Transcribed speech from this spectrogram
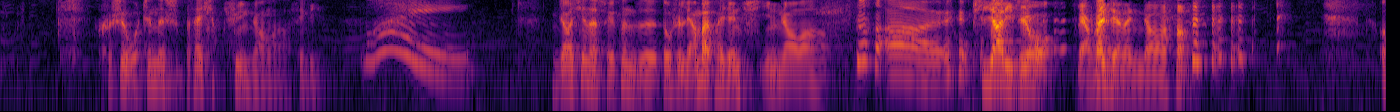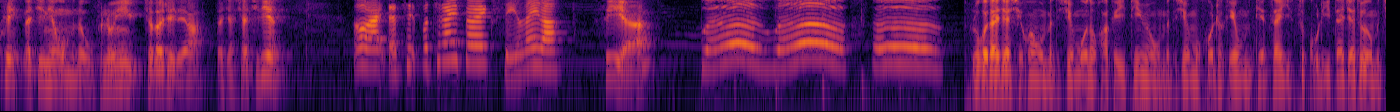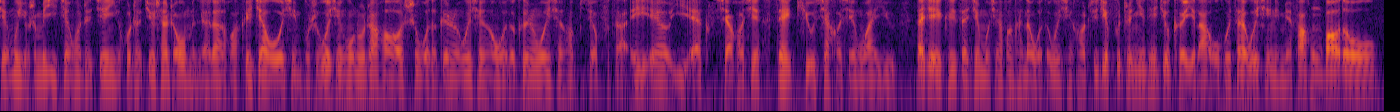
可是我真的是不太想去，你知道吗，Cindy？Why? 你知道现在随份子都是两百块钱起，你知道吗？Oh. 我皮夹里只有两块钱了，你知道吗？OK，那今天我们的五分钟英语就到这里啦，大家下期见 Alright, that's it for today, folks. See you later.，See ya。Whoa, whoa, oh. 如果大家喜欢我们的节目的话，可以订阅我们的节目，或者给我们点赞以资鼓励。大家对我们节目有什么意见或者建议，或者就想找我们聊聊的话，可以加我微信，不是微信公众账号，是我的个人微信号。我的个人微信号比较复杂，A L E X 下划线 Z Q 下划线 Y U。大家也可以在节目下方看到我的微信号，直接复制粘贴就可以啦。我会在微信里面发红包的哦。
